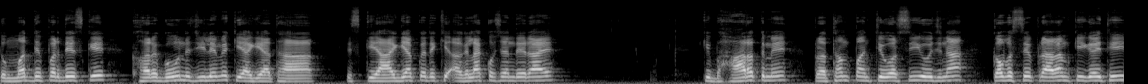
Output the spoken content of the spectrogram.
तो मध्य प्रदेश के खरगोन ज़िले में किया गया था। इसके आगे आपका देखिए अगला क्वेश्चन दे रहा है कि भारत में प्रथम पंचवर्षीय योजना कब से प्रारंभ की गई थी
